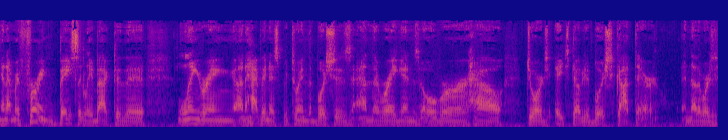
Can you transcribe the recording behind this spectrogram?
And I'm referring basically back to the lingering unhappiness between the Bushes and the Reagans over how George H.W. Bush got there. In other words,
